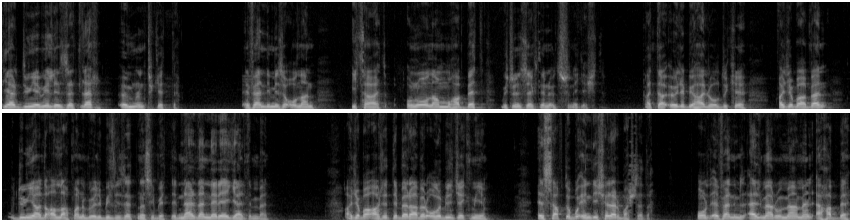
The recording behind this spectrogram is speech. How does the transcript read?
diğer dünyevi lezzetler ömrünü tüketti. Efendimize olan itaat, onu olan muhabbet bütün zevklerin ötesine geçti. Hatta öyle bir hal oldu ki acaba ben dünyada Allah bana böyle bir lezzet nasip etti. Nereden nereye geldim ben? Acaba ahirette beraber olabilecek miyim? Eshapta bu endişeler başladı. Orada efendimiz el meru men ehabbe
